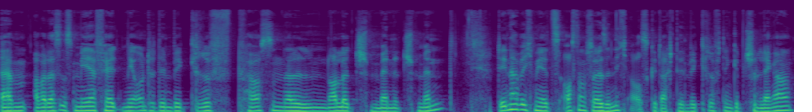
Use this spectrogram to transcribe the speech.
Ähm, aber das ist mehr, fällt mehr unter den Begriff Personal Knowledge Management. Den habe ich mir jetzt ausnahmsweise nicht ausgedacht, den Begriff, den gibt schon länger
